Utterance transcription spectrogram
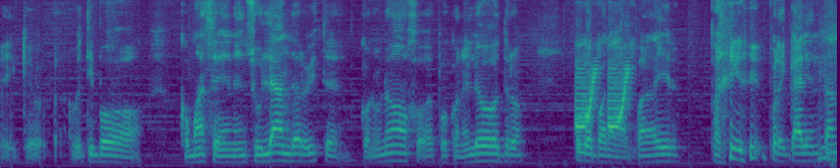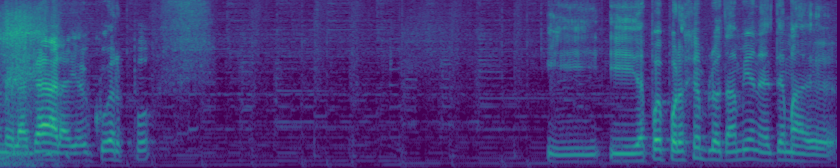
eh, que, tipo como hacen en Zulander, ¿viste? Con un ojo, después con el otro. Un poco para, para ir, para ir precalentando la cara y el cuerpo. Y, y después, por ejemplo, también el tema de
